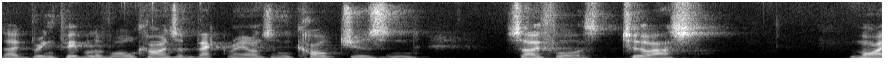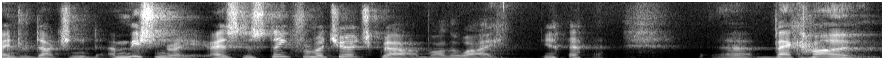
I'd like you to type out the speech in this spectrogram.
they'd bring people of all kinds of backgrounds and cultures and so forth to us. My introduction, a missionary, as distinct from a churchgoer, by the way, uh, back home.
